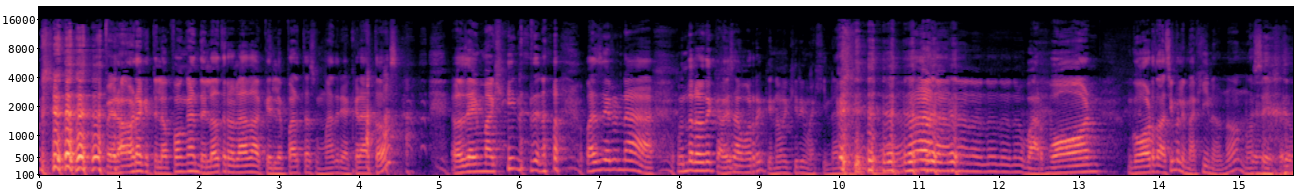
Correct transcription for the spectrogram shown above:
Pero ahora que te lo pongan del otro lado a que le parta su madre a Kratos, o sea, imagínate, ¿no? Va a ser una, un dolor de cabeza borre que no me quiero imaginar. ¿no? No, no, no, no, no, no, barbón, gordo, así me lo imagino, ¿no? No sé, pero,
